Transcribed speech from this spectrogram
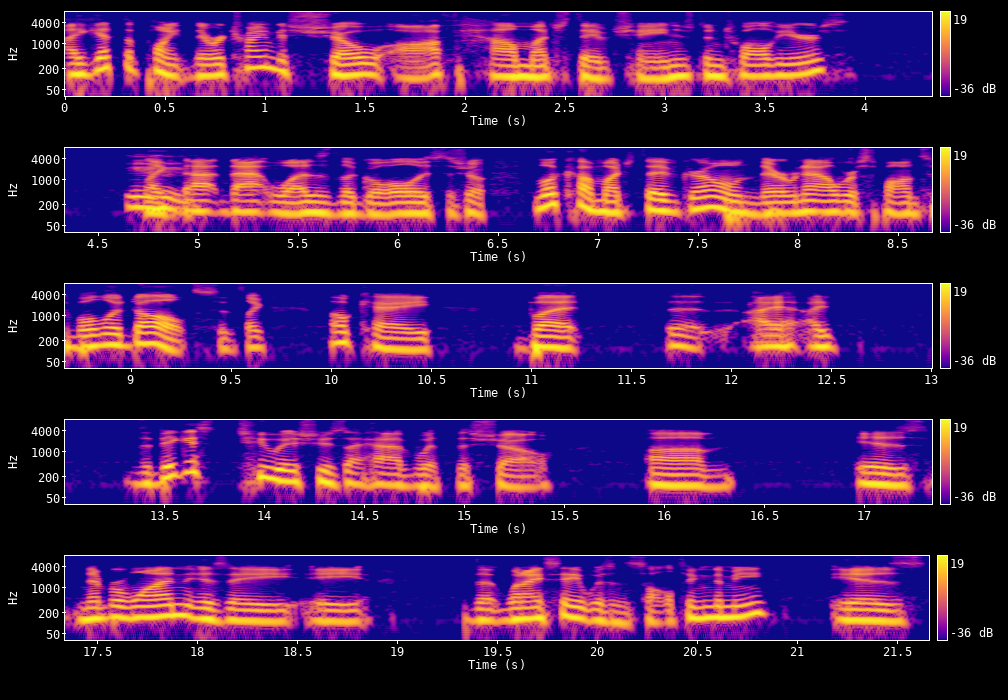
I get the point. They were trying to show off how much they've changed in 12 years. Like that that was the goal is to show look how much they've grown. They're now responsible adults. It's like okay, but uh, I I the biggest two issues I have with the show um is number 1 is a a the when I say it was insulting to me is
